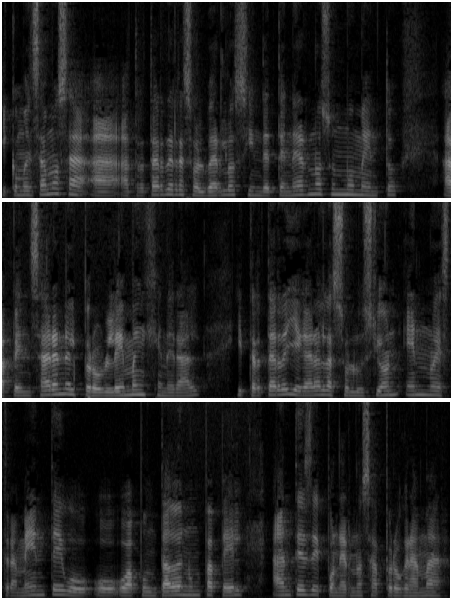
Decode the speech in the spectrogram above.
y comenzamos a, tratar de resolverlo sin detenernos un momento a pensar en el problema en general y tratar de llegar a la solución en nuestra mente o, apuntado en un papel antes de ponernos a programar.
